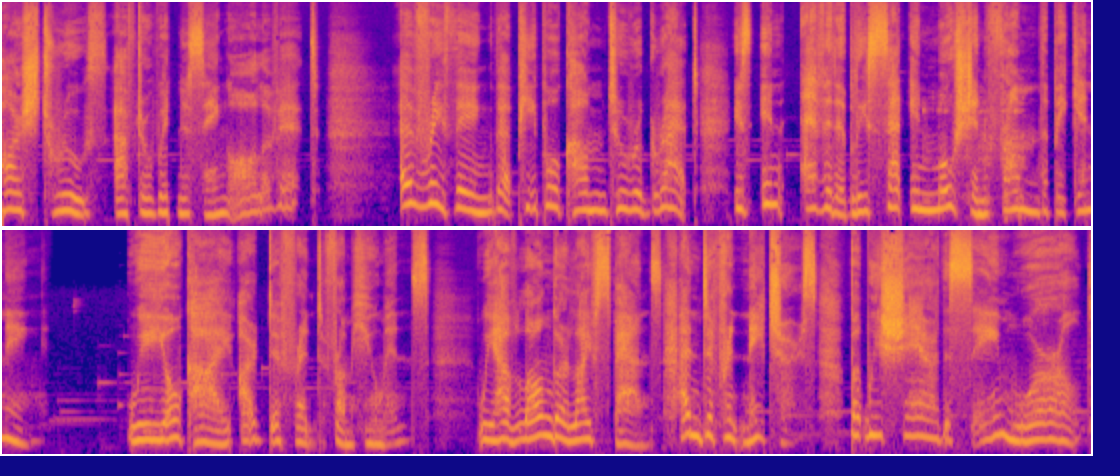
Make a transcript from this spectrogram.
harsh truth after witnessing all of it. Everything that people come to regret is inevitably set in motion from the beginning. We yokai are different from humans. We have longer lifespans and different natures, but we share the same world.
